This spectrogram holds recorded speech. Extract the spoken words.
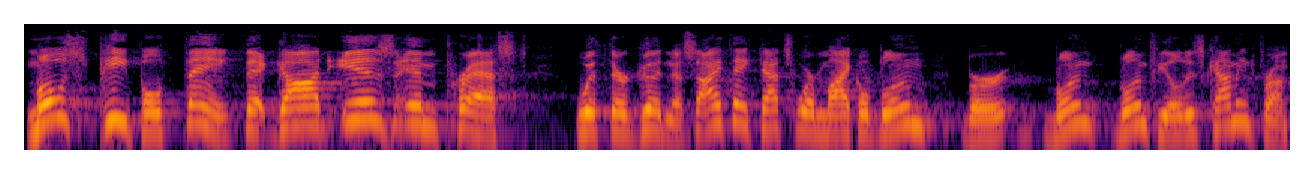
Most people think that God is impressed with their goodness. I think that's where Michael Bloomberg, Bloom, Bloomfield is coming from.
